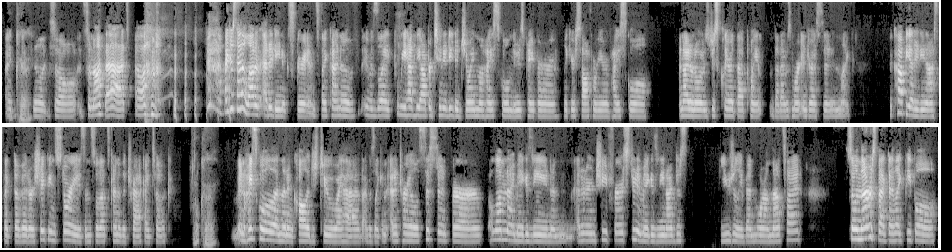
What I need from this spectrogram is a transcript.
I, Okay. I feel it. So so not that. Um, I just had a lot of editing experience. I kind of it was like we had the opportunity to join the high school newspaper like your sophomore year of high school. And I don't know, it was just clear at that point that I was more interested in like the copy editing aspect of it or shaping stories and so that's kind of the track I took. Okay. In high school and then in college too, I had I was like an editorial assistant for our alumni magazine and editor in chief for our student magazine. I've just usually been more on that side. So in that respect, I like people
